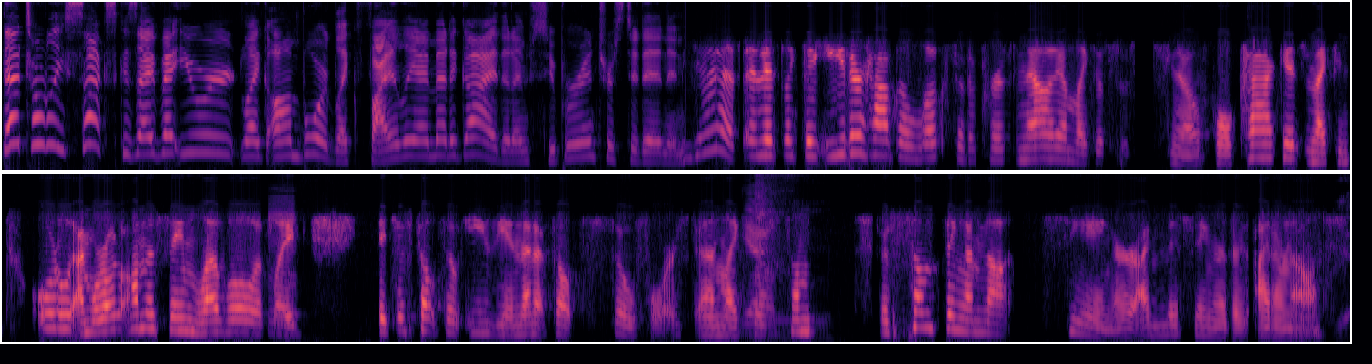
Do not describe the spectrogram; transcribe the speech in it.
That totally sucks because I bet you were like on board. Like, finally, I met a guy that I'm super interested in. And Yes, and it's like they either have the looks or the personality. I'm like, this is you know full package, and I can totally. I'm we're on the same level of mm-hmm. like. It just felt so easy, and then it felt so forced. And I'm like, Yeah. there's some, there's something I'm not seeing, or I'm missing, or there's I don't know. Yeah.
